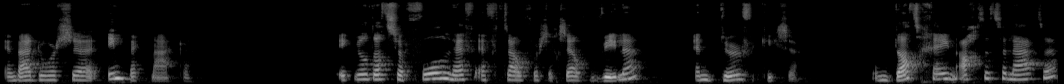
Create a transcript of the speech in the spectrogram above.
en waardoor ze impact maken. Ik wil dat ze vol lef en vertrouwen voor zichzelf willen en durven kiezen. Om datgene achter te laten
